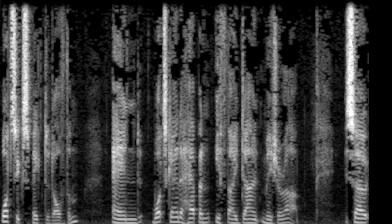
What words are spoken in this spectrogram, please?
what's expected of them, and what's going to happen if they don't measure up. So,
